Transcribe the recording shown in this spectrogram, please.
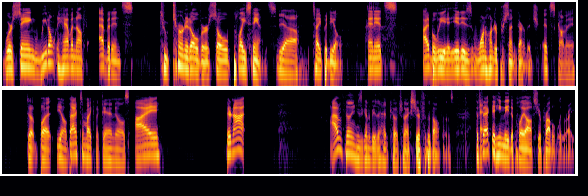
we're saying we don't have enough evidence to turn it over, so play stands yeah. type of deal. And it's I believe it is 100% garbage. it's scummy. D- But you know, back to Mike McDaniel's. I they're not. I have a feeling he's going to be the head coach next year for the Dolphins, The fact that he made the playoffs, you're probably right.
